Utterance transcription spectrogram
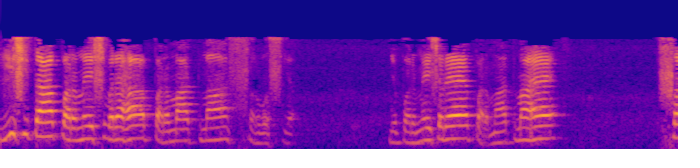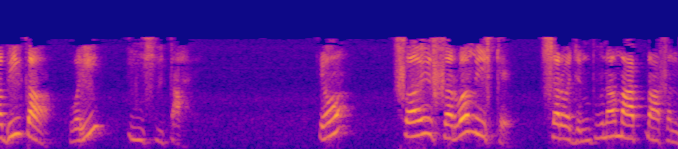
ईशिता परमेश्वर परमात्मा सर्वस्व जो परमेश्वर है, परमात्मा है, सभी का वही ईशिता है। क्यों? स सर्वम इष्ट है सर्व जंतु नाम आत्मासन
